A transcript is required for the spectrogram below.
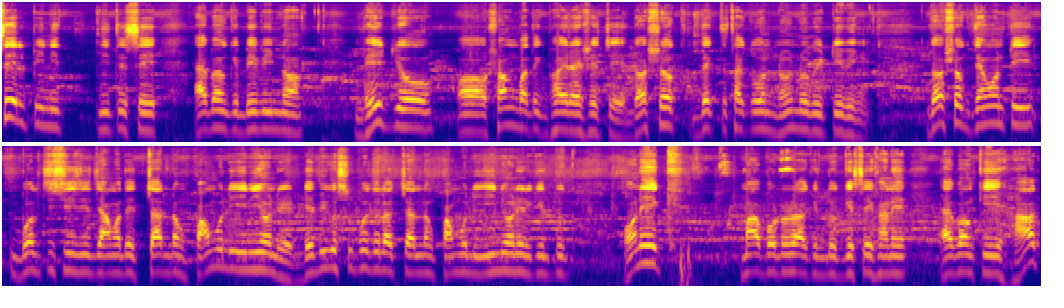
সেলফি নিতেছে এবং বিভিন্ন ভিডিও সাংবাদিক ভাইরা এসেছে। দর্শক দেখতে থাকুন নৈনবী টিভি। দর্শক যেমনটি বলতেছি যে যে আমাদের চার নং পামুলি ইউনিয়নের, দেবীগঞ্জ উপজেলার চার নং পামুলি ইউনিয়নের কিন্তু অনেক মা বোনরা কিন্তু গেছে এখানে এবং কি হাত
